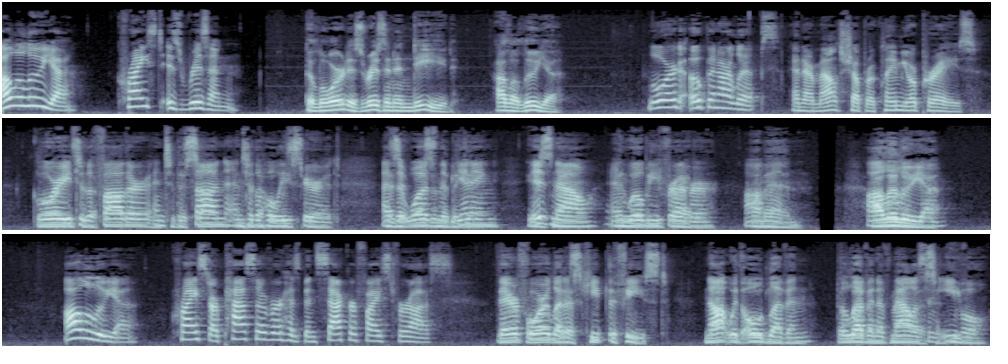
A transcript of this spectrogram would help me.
Alleluia! Christ is risen. The Lord is risen indeed. Alleluia. Lord, open our lips. And our mouth shall proclaim your praise. Glory to the Father, and to the Son, and to the Holy Spirit, as it was in the beginning, is now, and will be forever. Amen. Alleluia. Alleluia. Christ our Passover has been sacrificed for us. Therefore let us keep the feast, not with old leaven, the leaven of malice and evil,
